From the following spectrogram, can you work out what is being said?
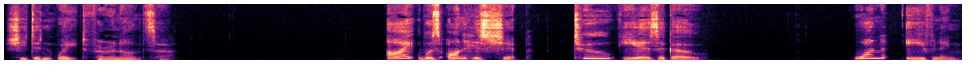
She didn't wait for an answer. I was on his ship two years ago. One evening,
